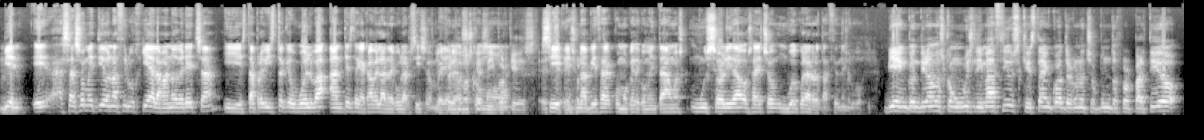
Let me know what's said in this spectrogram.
Bien, eh, se ha sometido a una cirugía a la mano derecha y está previsto que vuelva antes de que acabe la regular season. Veremos cómo... sí, porque es, sí, es una pieza, como que comentábamos, muy sólida. Os ha hecho un hueco en la rotación de Milwaukee. Bien, continuamos con Wesley Matthews, que está en 4,8 puntos por partido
